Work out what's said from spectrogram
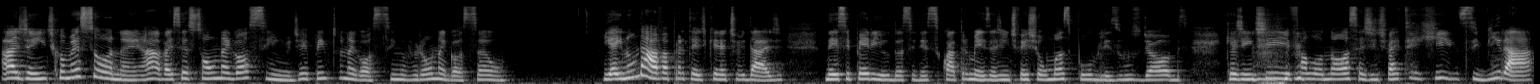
a gente começou, né? Ah, vai ser só um negocinho. De repente o negocinho virou um negoção. E aí não dava pra ter de criatividade nesse período, assim, nesses quatro meses. A gente fechou umas publis, uns jobs, que a gente falou, nossa, a gente vai ter que se virar.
